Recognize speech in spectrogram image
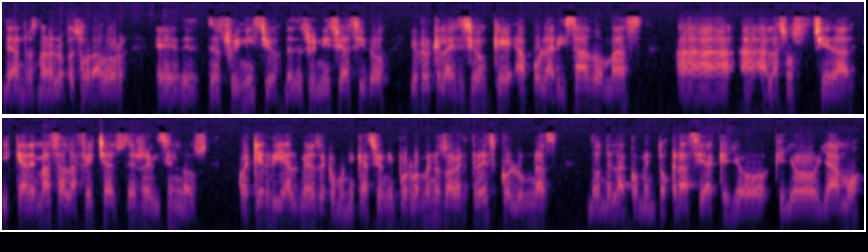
de Andrés Manuel López Obrador eh, desde su inicio. Desde su inicio ha sido, yo creo que la decisión que ha polarizado más a, la sociedad y que además a la fecha ustedes revisen los cualquier día los medios de comunicación y por lo menos va a haber tres columnas donde la comentocracia que yo que yo llamo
